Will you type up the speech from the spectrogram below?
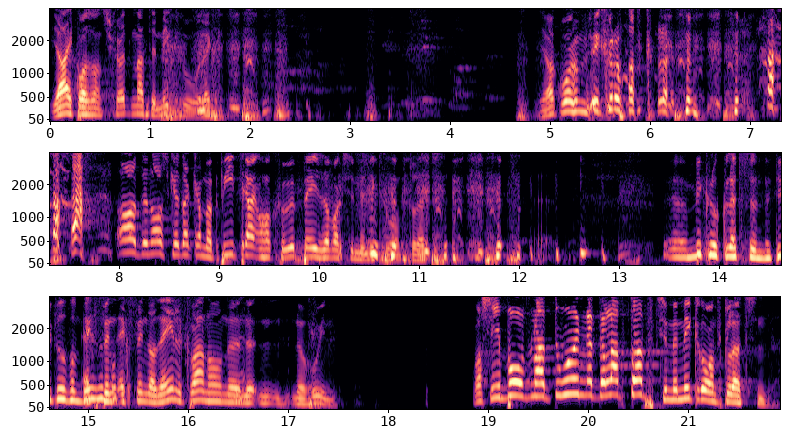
Ja, ik was aan het schudden met de micro. like. Ja, ik word mijn micro aan klutsen. Ah, de als ik dat ik aan mijn piet trek, ga ik gewoon pezen dat ik ze mijn micro aan het klutsen. Eh, microklutsen, de titel van Ik deze vind, ik vind dat eigenlijk wel nog een, een, een, een goeie. Was hier bovenaan het doen met de laptop? Ik zit mijn micro aan het klutsen.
